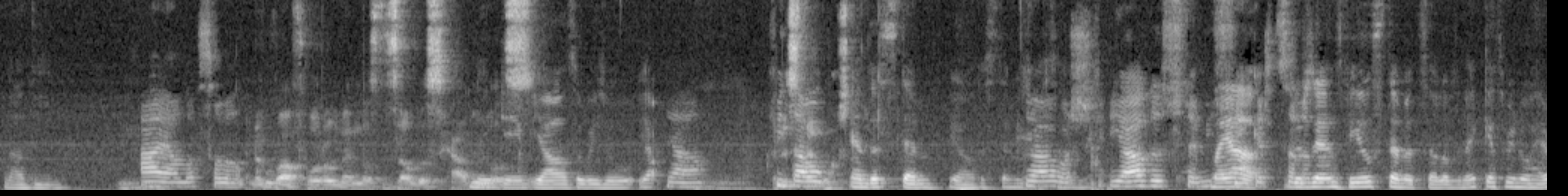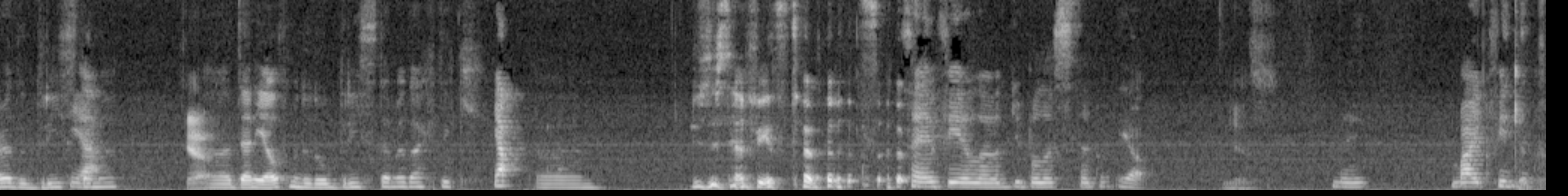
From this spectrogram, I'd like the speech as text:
nadien. Mhm. Ah ja, dat is wel En ook qua vorm, en dat is dezelfde schaduw als... game, ja, sowieso. Ja. Ja, En vind de dat stem ook. En de stem, ja, de stem is ja, hetzelfde. waarschijnlijk. Ja, de stem is Maar ja, zeker hetzelfde. er zijn veel stemmen hetzelfde. Hè? Catherine O'Hara doet drie stemmen. Ja. Eh, Danny Elfman doet ook drie stemmen, dacht ik. Ja. Ehm, dus er zijn veel stemmen hetzelfde. Er zijn veel eh, dubbele stemmen. Ja. Yes. Nee. Maar ik vind Ik heb-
